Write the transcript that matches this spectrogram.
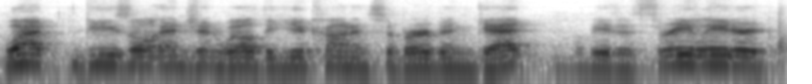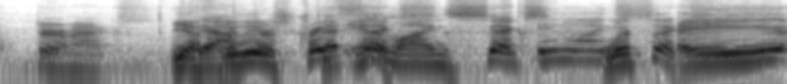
what diesel engine will the Yukon and Suburban get? Will be the three liter Duramax. Yeah, Yeah. three liter straight that six inline six Inline with six. a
